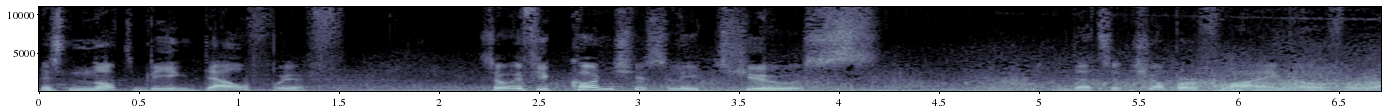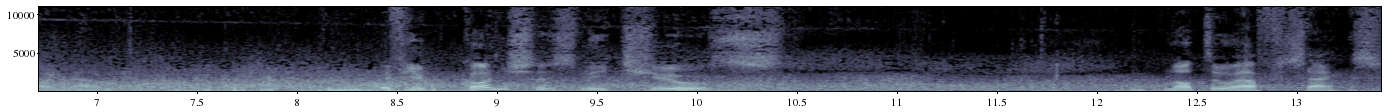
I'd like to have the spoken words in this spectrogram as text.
is not being dealt with. So if you consciously choose that's a chopper flying over right now. If you consciously choose not to have sex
